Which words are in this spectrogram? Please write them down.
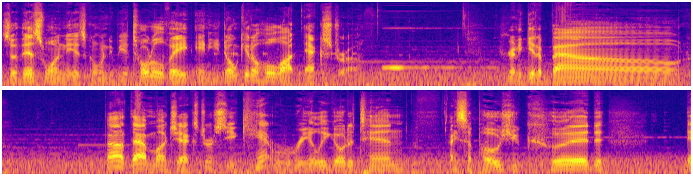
So this one is going to be a total of 8, and you don't get a whole lot extra. You're going to get about about that much extra, so you can't really go to 10. I suppose you could uh,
